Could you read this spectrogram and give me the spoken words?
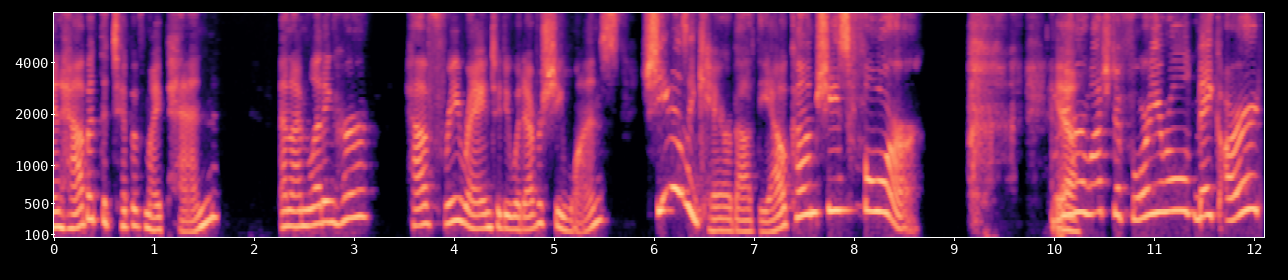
inhabit the tip of my pen and I'm letting her have free reign to do whatever she wants. She doesn't care about the outcome. She's four. Have Yeah. you ever watched a four year old make art?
